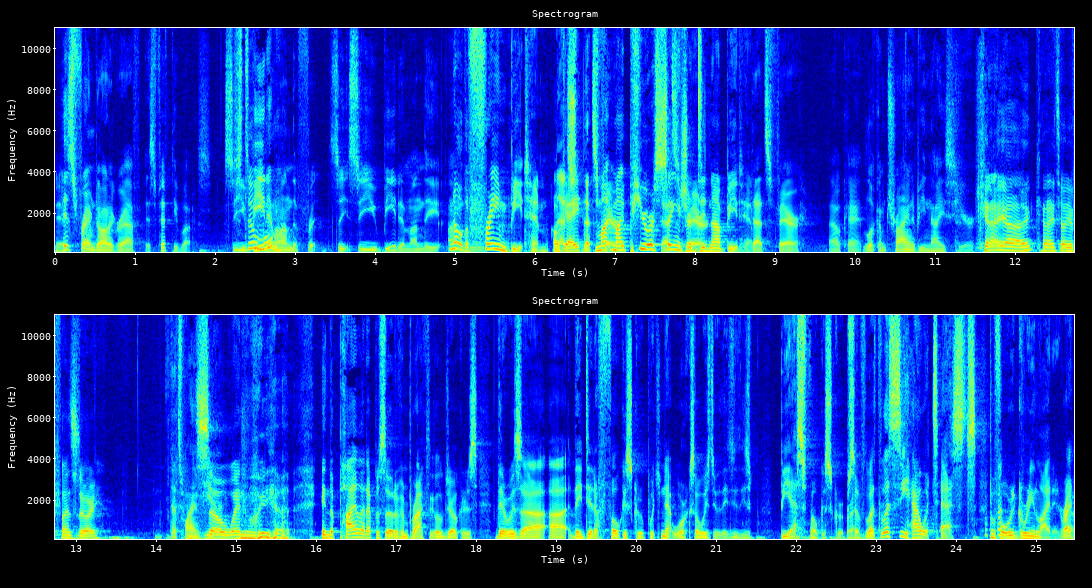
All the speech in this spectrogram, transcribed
Yeah. His framed autograph is fifty bucks. So you Still beat him more. on the. Fr- so, so you beat him on the. No, on the frame beat him. Okay, That's, that's my, fair. my pure That's signature fair. did not beat him. That's fair. Okay. Look, I'm trying to be nice here. Can I uh, can I tell you a fun story? That's why I'm here. So here. when we uh, in the pilot episode of Impractical Jokers, there was uh, uh, they did a focus group, which networks always do. They do these BS focus groups of let's let's see how it tests before we greenlight it, right?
